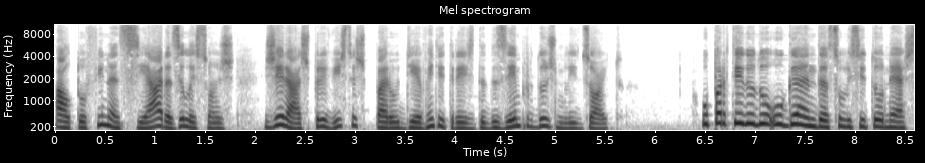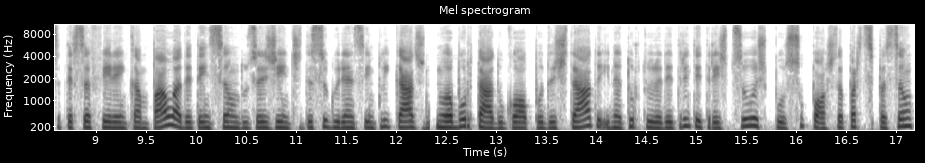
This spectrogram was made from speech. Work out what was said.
autofinanciar as eleições gerais previstas para o dia 23 de dezembro de 2018. O partido do Uganda solicitou nesta terça-feira em Kampala a detenção dos agentes de segurança implicados no abortado golpe de Estado e na tortura de 33 pessoas por suposta participação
